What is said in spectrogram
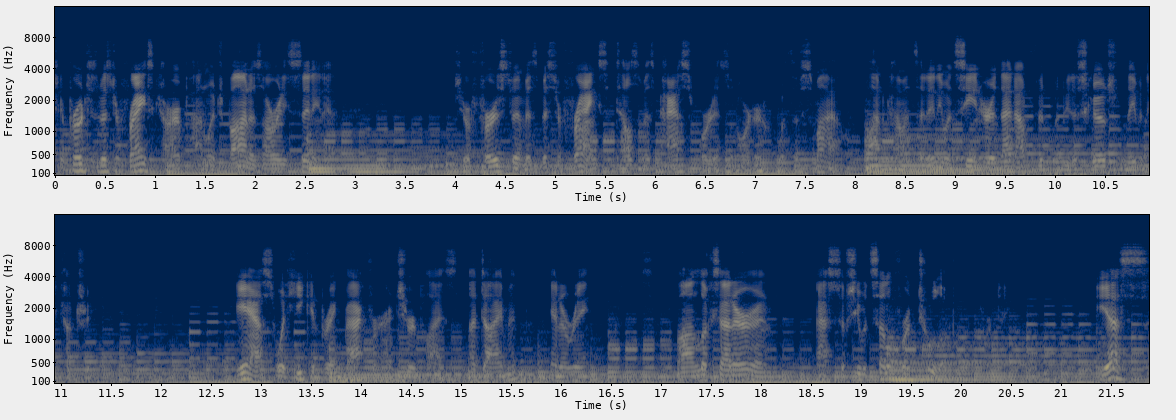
She approaches Mr. Frank's car, upon which Bond is already sitting in. She refers to him as Mr. Franks and tells him his passport is in order with a smile. Bond comments that anyone seeing her in that outfit would be discouraged from leaving the country. He asks what he can bring back for her, and she replies, A diamond and a ring. Bond looks at her and asks if she would settle for a tulip. Yes,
